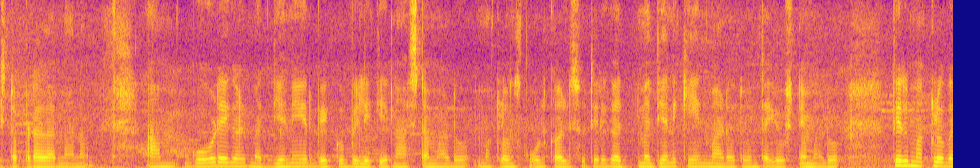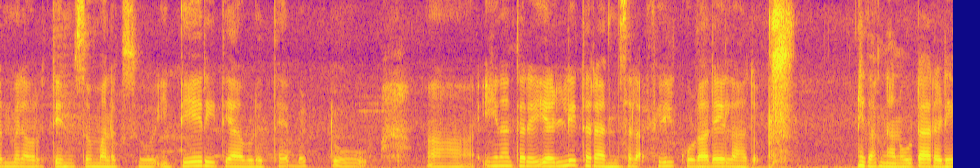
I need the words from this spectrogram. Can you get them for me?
ಇಷ್ಟಪಡಲ್ಲ ನಾನು. ಆ ಗೋಡೆಗಳ ಮಧ್ಯನೇ ಇರಬೇಕು, ಬೆಳಿಗ್ಗೆ ನಾಷ್ಟ ಮಾಡು ಮಕ್ಳನ್ನ ಸ್ಕೂಲ್ ಕಳಿಸು, ತಿರ್ಗಿ ಅದು ಮಧ್ಯಾಹ್ನಕ್ಕೆ ಏನು ಮಾಡೋದು ಅಂತ ಯೋಚನೆ ಮಾಡು. ತಿರ್ಗಿ ಮಕ್ಕಳು ಬಂದಮೇಲೆ ಅವ್ರಿಗೆ ತಿನ್ನಿಸು ಮಲಗಿಸು, ಇದೇ ರೀತಿ ಆಗ್ಬಿಡುತ್ತೆ. ಬಟ್ಟು ಏನಂತಾರೆ ಹಳ್ಳಿ ಥರ ಅನಿಸಲ್ಲ ಫೀಲ್ ಕೊಡೋದೇ ಇಲ್ಲ ಅದು. ಇವಾಗ ನಾನು ಊಟ ರೆಡಿ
